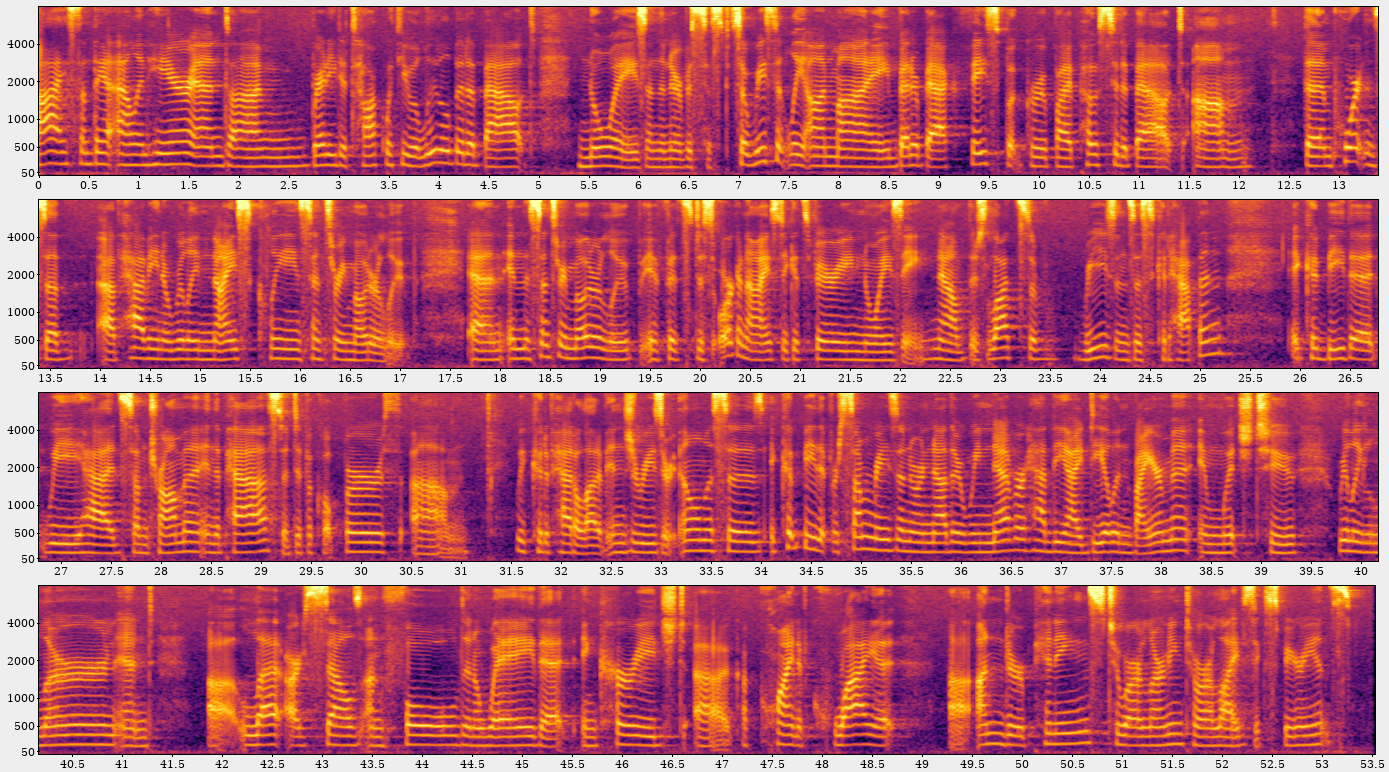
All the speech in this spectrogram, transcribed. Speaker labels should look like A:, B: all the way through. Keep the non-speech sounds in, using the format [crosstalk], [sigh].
A: Hi, Cynthia Allen here, and I'm ready to talk with you a little bit about noise and the nervous system. So recently on my Better Back Facebook group, I posted about um, the importance of, of having a really nice, clean sensory motor loop. And in the sensory motor loop, if it's disorganized, it gets very noisy. Now, there's lots of reasons this could happen. It could be that we had some trauma in the past, a difficult birth. Um, we could have had a lot of injuries or illnesses. It could be that for some reason or another we never had the ideal environment in which to really learn and uh, let ourselves unfold in a way that encouraged uh, a kind of quiet uh, underpinnings to our learning, to our life's experience.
